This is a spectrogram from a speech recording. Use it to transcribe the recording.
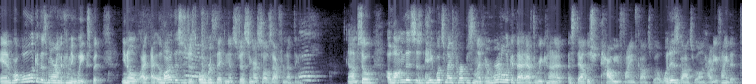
And we'll, we'll look at this more in the coming weeks, but you know, I, I, a lot of this is just overthinking and stressing ourselves out for nothing. Um, so along this is, hey, what's my purpose in life? And we're going to look at that after we kind of establish how you find God's will. What is God's will and how do you find it?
